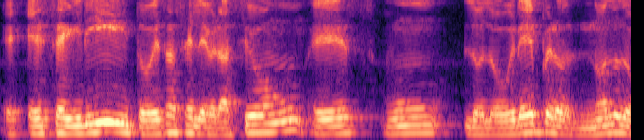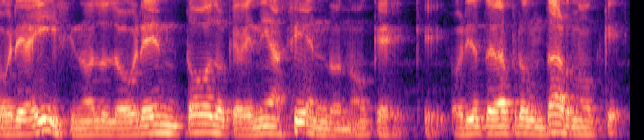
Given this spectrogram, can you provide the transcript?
ese grito, esa celebración es un lo logré, pero no lo logré ahí, sino lo logré en todo lo que venía haciendo, ¿no? Que, que ahorita te voy a preguntar, ¿no? ¿Qué,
